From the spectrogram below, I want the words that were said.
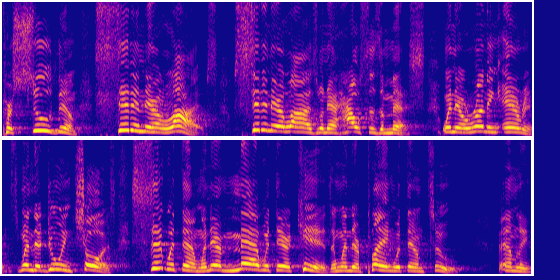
pursue them, sit in their lives. Sit in their lives when their house is a mess, when they're running errands, when they're doing chores. Sit with them when they're mad with their kids and when they're playing with them too. Family,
